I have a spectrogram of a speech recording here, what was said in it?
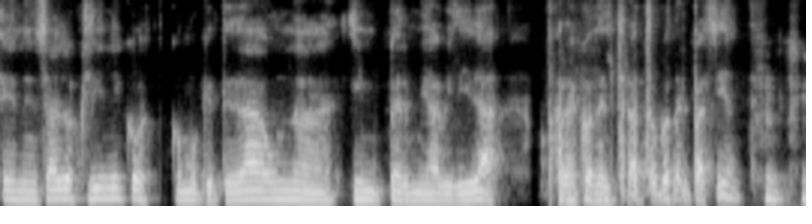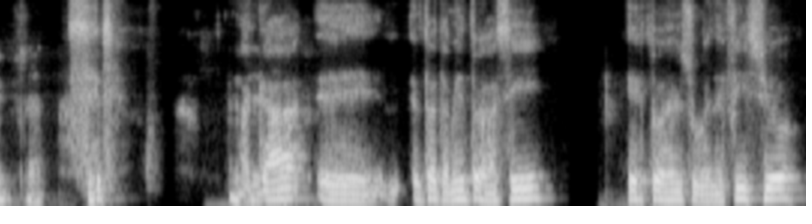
en ensayos clínicos como que te da una impermeabilidad para con el trato con el paciente. Acá eh, el tratamiento es así, esto es en su beneficio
